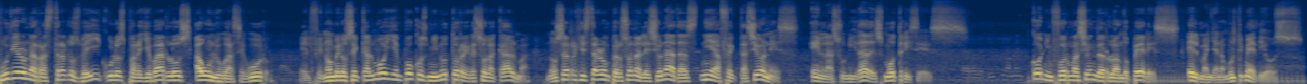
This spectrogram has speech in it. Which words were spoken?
pudieron arrastrar los vehículos para llevarlos a un lugar seguro. El fenómeno se calmó y en pocos minutos regresó la calma. No se registraron personas lesionadas ni afectaciones en las unidades motrices. Con información de Rolando Pérez, El Mañana Multimedios.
